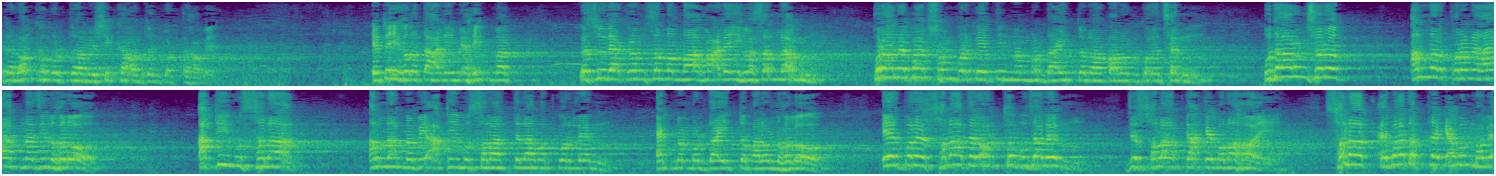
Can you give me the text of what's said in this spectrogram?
এটা লক্ষ্য করতে হবে, শিক্ষা অর্জন করতে হবে। এটাই হলো তালিমে হিকমত। রসুল আকরম সাল্লাহ ওয়াসাল্লাম কোরআনে পাক সম্পর্কে তিন নম্বর দায়িত্বটা পালন করেছেন। উদাহরণস্বরূপ, আল্লাহর কোরআনে আয়াত নাজিল হলো আকিমুসসালাত আল্লাহ নবী আকিমুসসালাত তেলাওয়াত করলেন। এক নম্বর দায়িত্ব পালন হলো, এরপরে সলাতের অর্থ বুঝালেন যে সলাৎ কাকে বলা হয়। সলাৎ এবাদতটা কেমন ভাবে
